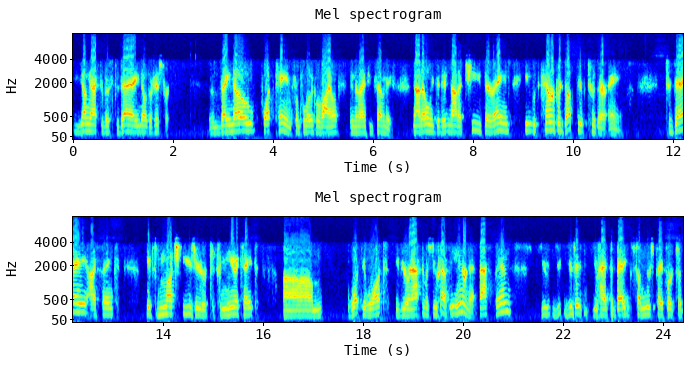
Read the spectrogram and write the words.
young activists today know their history. They know what came from political violence in the 1970s. Not only did it not achieve their aims, it was counterproductive to their aims. Today, I think it's much easier to communicate um, what you want. If you're an activist, you have the internet. Back then, you, you, you didn't. You had to beg some newspaper to,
